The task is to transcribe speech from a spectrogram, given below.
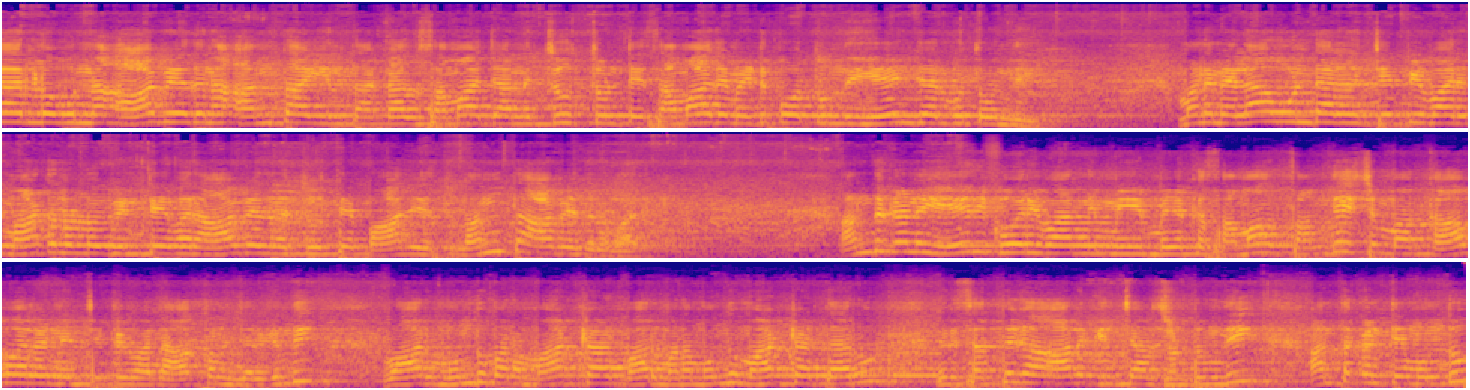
గారిలో ఉన్న ఆవేదన అంతా ఇంత కాదు. సమాజాన్ని చూస్తుంటే సమాజం ఎడిపోతుంది ఏం జరుగుతుంది? మనం ఎలా ఉండాలని చెప్పి వారి మాటలలో వింటే వారి ఆవేదన చూస్తే బాధేస్తుంది. అంత ఆవేదన వారికి. అందుకని ఏరి కోరి వారిని మీ మీ యొక్క సమా సందేశం మాకు కావాలని నేను చెప్పి వారిని ఆహ్వానం జరిగింది. వారు ముందు మనం మాట్లా వారు మన ముందు మాట్లాడతారు. మీరు శ్రద్ధగా ఆలకించాల్సి ఉంటుంది. అంతకంటే ముందు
